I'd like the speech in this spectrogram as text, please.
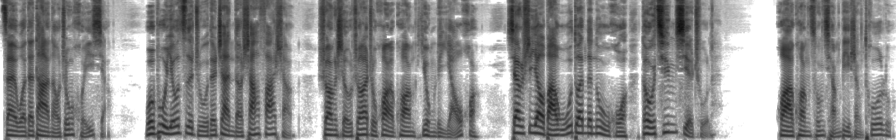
在我的大脑中回响。我不由自主地站到沙发上，双手抓住画框，用力摇晃，像是要把无端的怒火都倾泻出来。画框从墙壁上脱落，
